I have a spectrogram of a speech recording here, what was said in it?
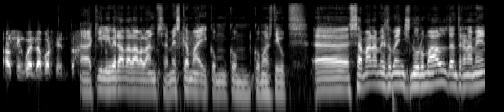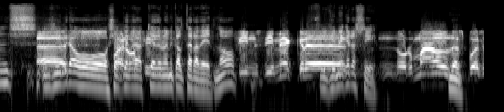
el 50%. Equilibrada la balança, més que mai, com, com, com es diu. Eh, setmana més o menys normal d'entrenaments, Isidre, o això Eh, bueno, queda, fins- queda una mica alteradet, no? Fins dimecres... Fins dimecres sí. Normal, mm. després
